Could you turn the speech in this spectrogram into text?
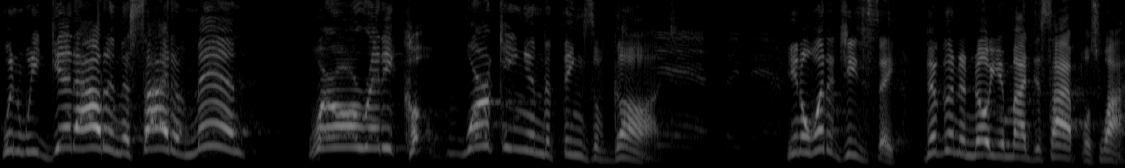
when we get out in the sight of men, we're already co- working in the things of God. You know, what did Jesus say? They're going to know you're my disciples. Why?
